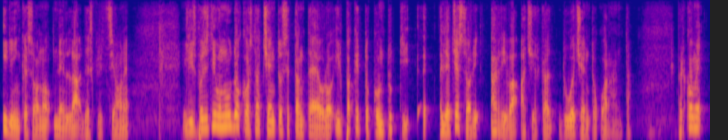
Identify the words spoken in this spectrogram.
i link sono nella descrizione. Il dispositivo nudo costa 170 euro, il pacchetto con tutti eh, gli accessori arriva a circa 240. Per come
